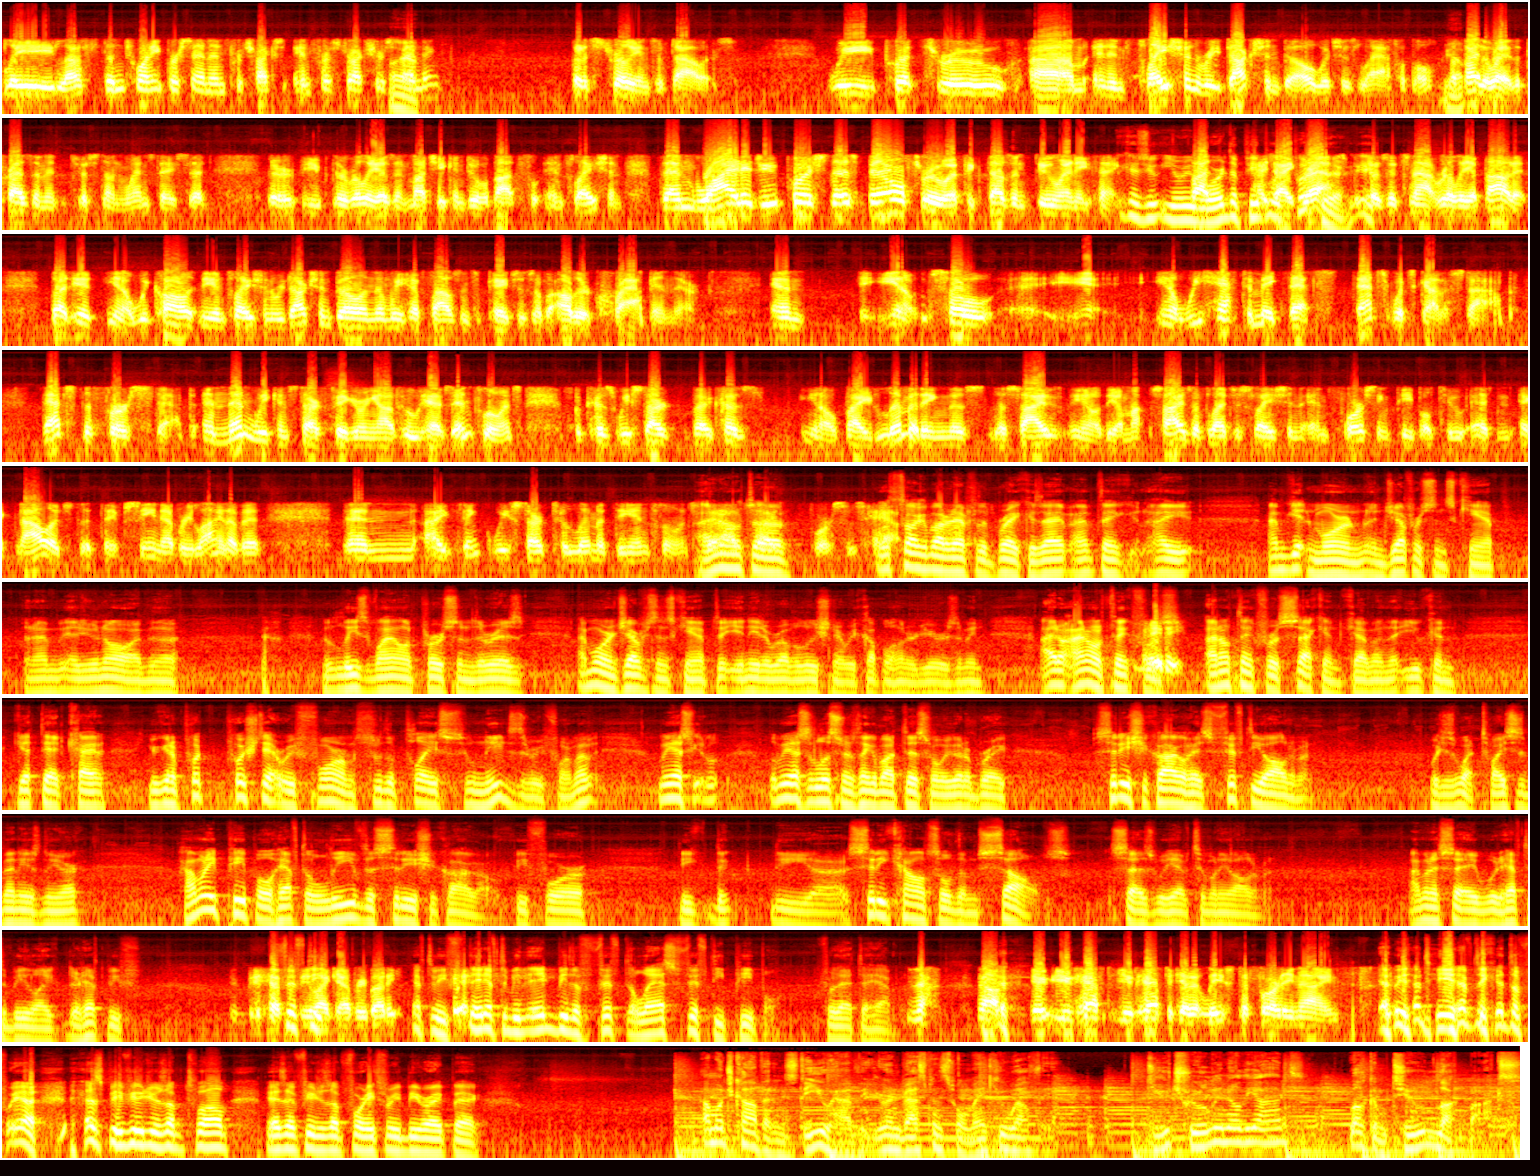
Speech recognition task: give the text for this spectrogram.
probably less than twenty percent infrastructure infrastructure Oh, spending, but it's trillions of dollars. We put through um, an inflation reduction bill, which is laughable. Yep. By the way, the president just on Wednesday said there he, there really isn't much he can do about f- inflation. Then why did you push this bill through if it doesn't do anything? because you, you But reward the people I digress it because it's not really about it. But it, you know, we call it the Inflation Reduction Bill, and then we have thousands of pages of other crap in there, and you know, so uh, you know, we have to make that. That's what's got to stop. That's the first step, and then we can start figuring out who has influence, because we start because you know by limiting this the size you know the amount, size of legislation and forcing people to ad- acknowledge that they've seen every line of it, then I think we start to limit the influence I that don't, outside uh, forces have. Let's talk about it after the break because I'm thinking I, I'm getting more in, in Jefferson's camp, and I'm as you know I'm the, the least violent person there is. I'm more in Jefferson's camp that you need a revolution every couple hundred years. I mean, I don't. I don't think for. Maybe. I don't think for a second, Kevin, that you can get that kind. you're going to put push that reform through the place who needs the reform. Let me ask you. Let me ask the listeners. To think about this when we go to break. City of Chicago has 50 aldermen, which is what twice as many as New York. How many people have to leave the city of Chicago before the the the uh, city council themselves says we have too many aldermen? I'm going to say it would have to be like there'd have to be f- It'd to 50 be like everybody. have to be they'd have to be they'd be the fifth the last 50 people for that to happen. No, no, you- you'd have to you'd have to get at least to 49. Yeah, you'd have to, you'd have to get the yeah. SP futures up 12, NASDAQ futures up 43. Be right back. How much confidence do you have that your investments will make you wealthy? Do you truly know the odds? Welcome to Luckbox,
